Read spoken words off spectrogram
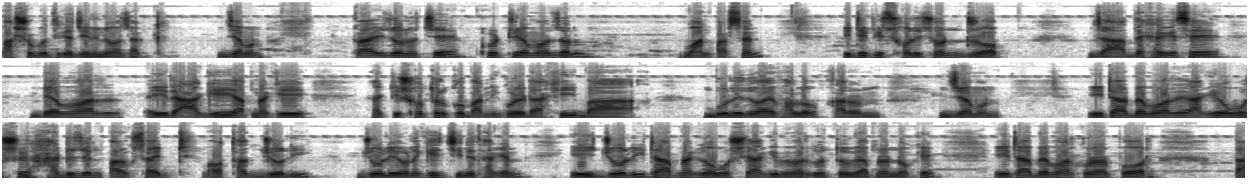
পার্শ্বপ্রতিকা জেনে নেওয়া যাক। যেমন, ক্রাইজল হচ্ছে ক্রোট্রিয়ামজল ওয়ান পার্সেন্ট এটি একটি সলিউশন ড্রপ। যা দেখা গেছে ব্যবহার এর আগেই আপনাকে একটি সতর্ক বাণী করে রাখি বা বলে দেওয়াই ভালো। কারণ যেমন, এটা ব্যবহারের আগে অবশ্যই হাইড্রোজেন পারক্সাইড অর্থাৎ জলি জলি অনেকেই চিনে থাকেন। এই জলিটা আপনাকে অবশ্যই আগে ব্যবহার করতে হবে আপনার নখে। এটা ব্যবহার করার পর তা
